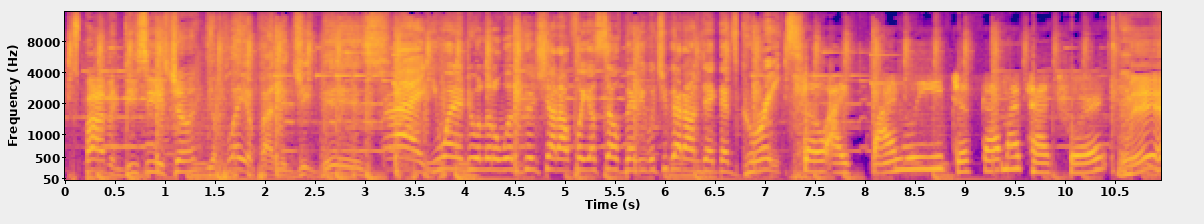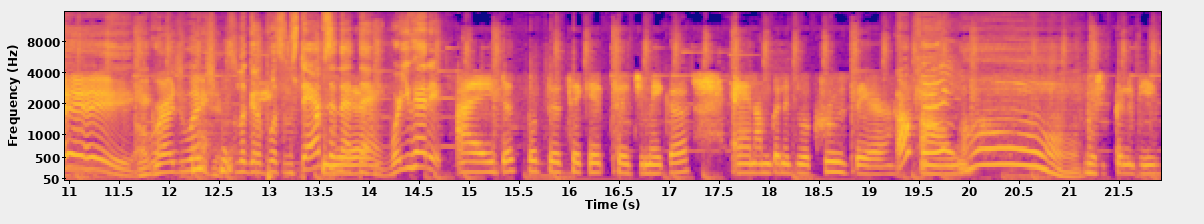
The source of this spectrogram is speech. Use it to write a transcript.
It's popping. DC is chilling. Your player partner, G Biz. All right, you want to do a little what's good shout out for yourself, baby? What you got on deck? That's great. So I finally just got my passport. Hey, congratulations. Looking to put some stamps in that Yeah. thing. Where you headed? I just booked a ticket to Jamaica, and I'm gonna do a cruise there. Okay. um, Oh. which is gonna be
